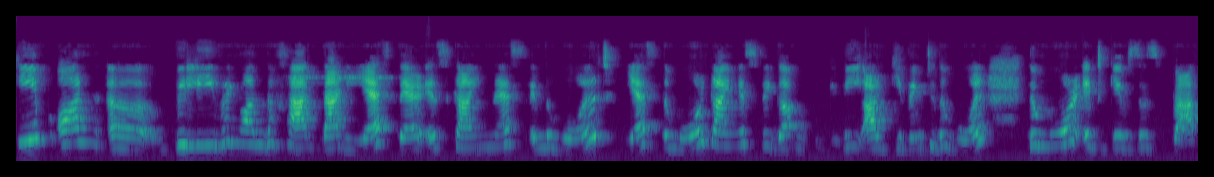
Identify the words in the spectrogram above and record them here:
keep on uh, believing on the fact that yes there is kindness in the world. Yes the more kindness we give we are giving to the world the more it gives us back.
